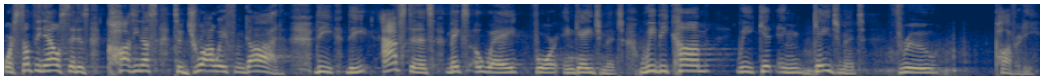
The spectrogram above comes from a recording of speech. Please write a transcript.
or something else that is causing us to draw away from God, the, the abstinence makes a way for engagement. We become, we get engagement through poverty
